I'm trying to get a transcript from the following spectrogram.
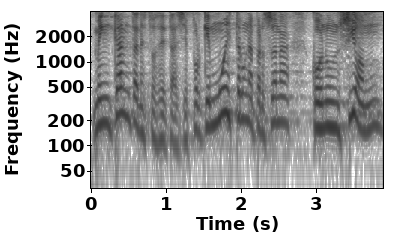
Me encantan estos detalles porque muestra una persona con unción,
